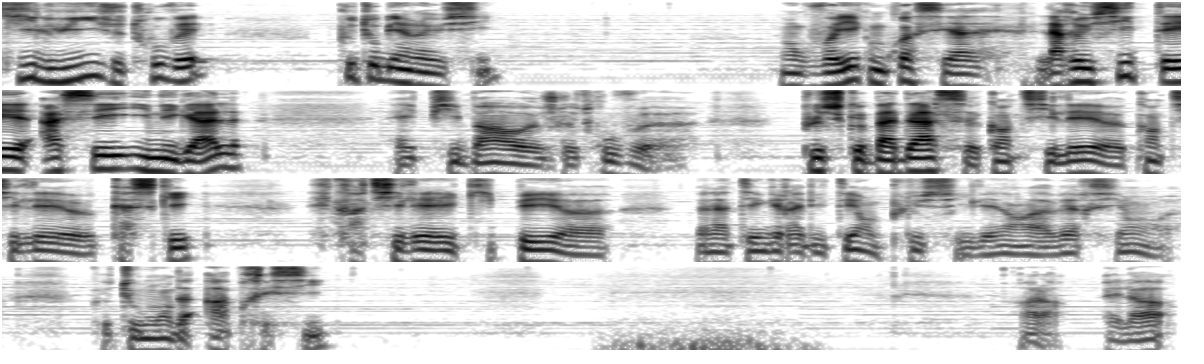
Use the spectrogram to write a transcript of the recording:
qui, lui, je trouvais plutôt bien réussi. Donc vous voyez comme quoi c'est la réussite est assez inégale. Et puis ben je le trouve plus que badass quand il est, euh, quand il est euh, casqué et quand il est équipé euh, de l'intégralité. En plus, il est dans la version que tout le monde apprécie. Voilà. Et là,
